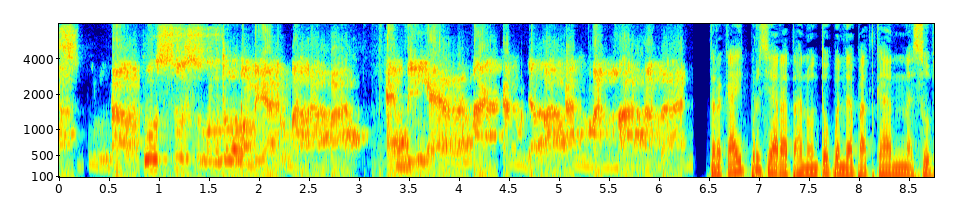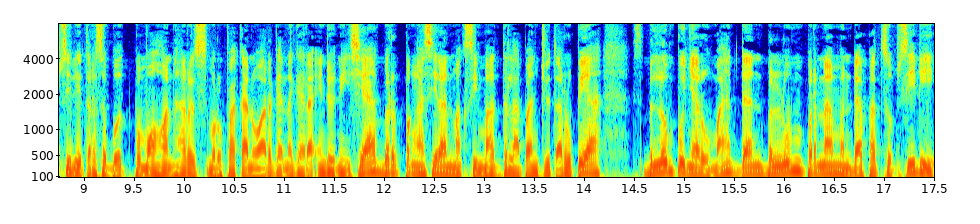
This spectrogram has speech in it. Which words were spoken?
10 tahun. Khusus untuk pembelian rumah tapak, MBR akan mendapatkan manfaat tambahan. Terkait persyaratan untuk mendapatkan subsidi tersebut, pemohon harus merupakan warga negara Indonesia berpenghasilan maksimal 8 juta rupiah, belum punya rumah dan belum pernah mendapat subsidi.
